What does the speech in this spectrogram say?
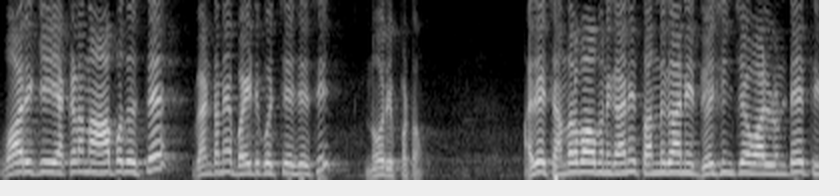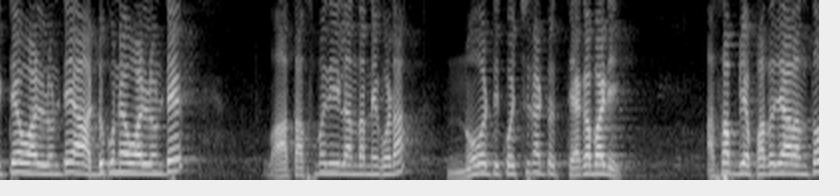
వారికి ఎక్కడన్నా ఆపద వస్తే వెంటనే బయటకు వచ్చేసేసి నోరిప్పటం. అదే చంద్రబాబుని కానీ తన్ను కానీ ద్వేషించే వాళ్ళు ఉంటే తిట్టేవాళ్ళు ఉంటే అడ్డుకునే వాళ్ళు ఉంటే ఆ తస్మదీలందరినీ కూడా నోటికొచ్చినట్టు తెగబడి అసభ్య పదజాలంతో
